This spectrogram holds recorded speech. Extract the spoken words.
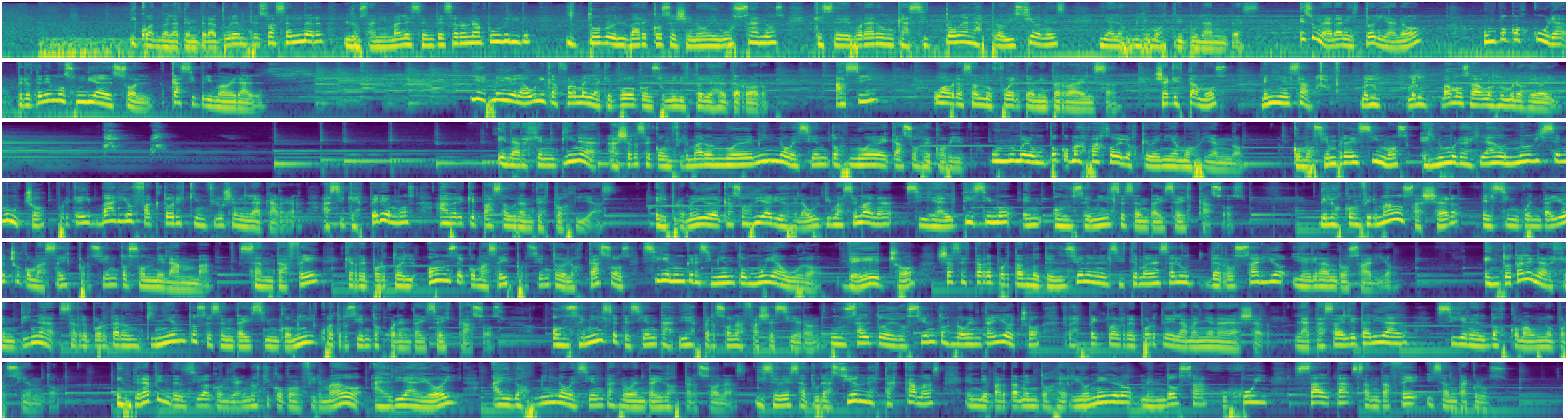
Y cuando la temperatura empezó a ascender, los animales empezaron a pudrir y todo el barco se llenó de gusanos que se devoraron casi todas las provisiones y a los mismos tripulantes. Es una gran historia, ¿no? Un poco oscura, pero tenemos un día de sol, casi primaveral. Y es medio la única forma en la que puedo consumir historias de terror. Así o abrazando fuerte a mi perra Elsa. Ya que estamos, vení Elsa, Vení, vení, vamos a dar los números de hoy. En Argentina ayer se confirmaron 9.909 casos de COVID, un número un poco más bajo de los que veníamos viendo. Como siempre decimos, el número aislado no dice mucho porque hay varios factores que influyen en la carga, así que esperemos a ver qué pasa durante estos días. El promedio de casos diarios de la última semana sigue altísimo en 11.066 casos. De los confirmados ayer, el 58,6% son del AMBA. Santa Fe, que reportó el 11,6% de los casos, sigue en un crecimiento muy agudo. De hecho, ya se está reportando tensión en el sistema de salud de Rosario y el Gran Rosario. En total en Argentina se reportaron 565.446 casos. 11.710 personas fallecieron, un salto de 298 respecto al reporte de la mañana de ayer. La tasa de letalidad sigue en el 2,1%. En terapia intensiva con diagnóstico confirmado, al día de hoy hay 2.992 personas y se ve saturación de estas camas en departamentos de Río Negro, Mendoza, Jujuy, Salta, Santa Fe y Santa Cruz.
